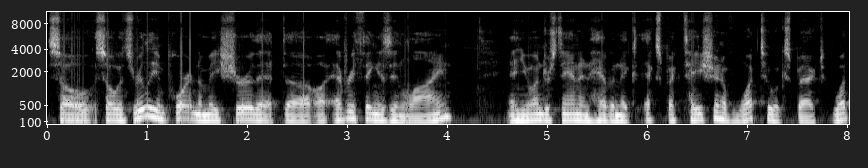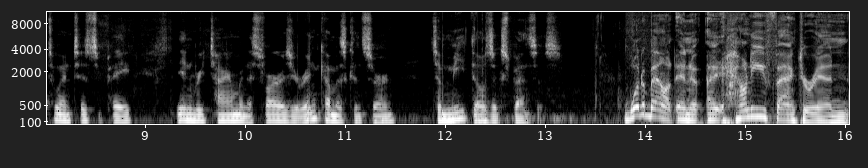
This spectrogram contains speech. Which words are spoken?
So, so it's really important to make sure that uh, everything is in line and you understand and have an ex- expectation of what to expect, what to anticipate in retirement as far as your income is concerned to meet those expenses. What about and uh, how do you factor in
